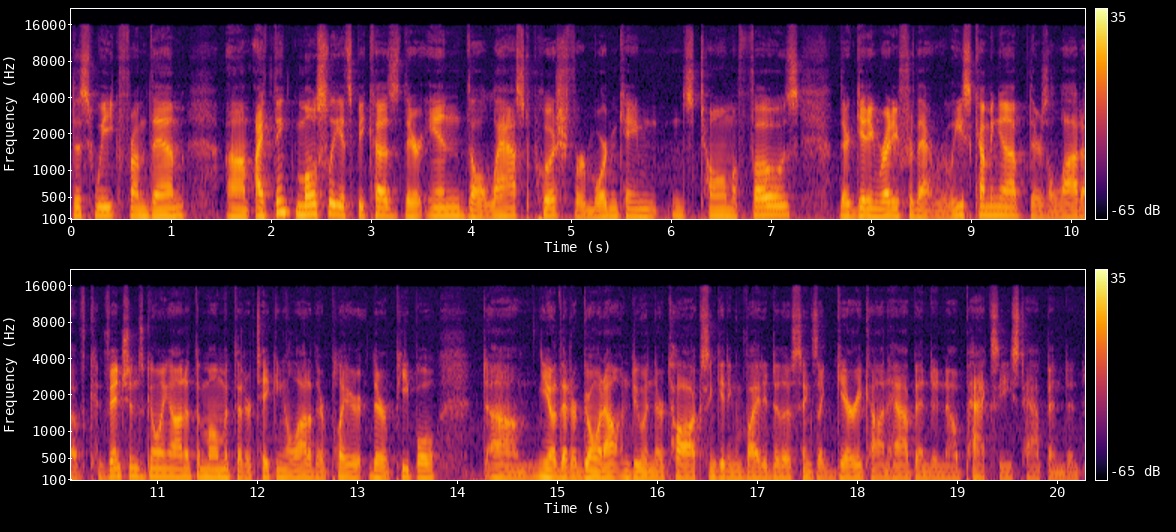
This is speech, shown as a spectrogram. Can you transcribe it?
this week from them. Um, I think mostly it's because they're in the last push for Mordenkainen's Tome of Foes. They're getting ready for that release coming up. There's a lot of conventions going on at the moment that are taking a lot of their player, their people, um, you know, that are going out and doing their talks and getting invited to those things. Like GaryCon happened, and now PAX East happened, and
